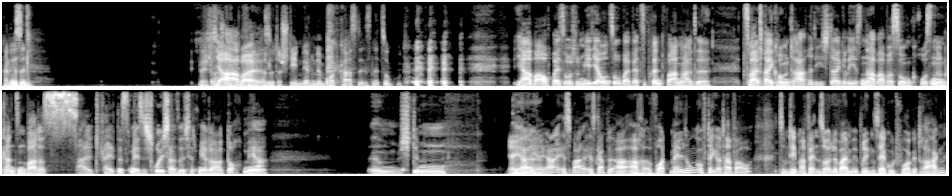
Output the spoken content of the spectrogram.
Kann ja Sinn. Ja, aber. Also das Stehen während dem Podcast ist nicht so gut. ja, aber auch bei Social Media und so, bei Betzebrand waren halt äh, zwei, drei Kommentare, die ich da gelesen habe, aber so im Großen und Ganzen war das halt verhältnismäßig ruhig. Also ich hätte mir da doch mehr ähm, Stimmen. Ja, ja, ja, ja. Es war, es gab äh, auch Wortmeldungen auf der JHV zum Thema Fansäule, war im Übrigen sehr gut vorgetragen.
